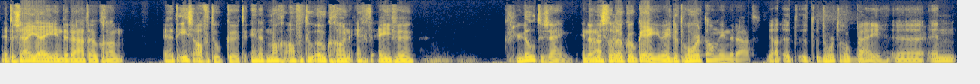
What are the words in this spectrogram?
En toen zei jij inderdaad ook gewoon, het is af en toe kut. En het mag af en toe ook gewoon echt even kloten zijn. En dan ja, is dat ook oké. Okay, weet je, dat hoort dan inderdaad. Ja, het, het, het hoort er ook bij. Uh, en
